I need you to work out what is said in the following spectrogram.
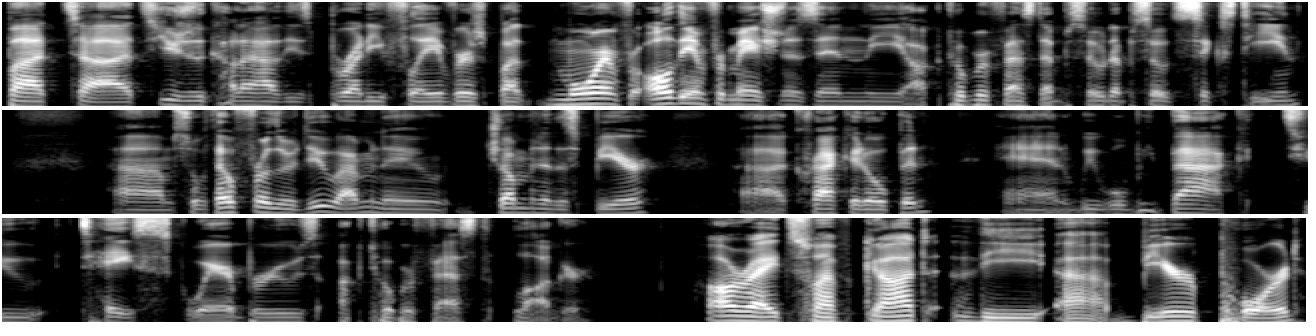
but uh, it's usually kind of have these bready flavors. But more info, all the information is in the Oktoberfest episode, episode 16. Um, so without further ado, I'm going to jump into this beer, uh, crack it open, and we will be back to taste Square Brew's Oktoberfest lager. All right, so I've got the uh, beer poured.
